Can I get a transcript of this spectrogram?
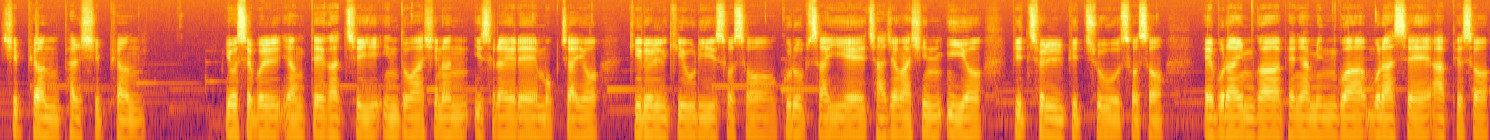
시편 80편 요셉을 양떼같이 인도하시는 이스라엘의 목자여 길을 기울이소서 그룹 사이에 자정하신 이여 빛을 비추소서. 에브라임과 베냐민과 문하세 앞에서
